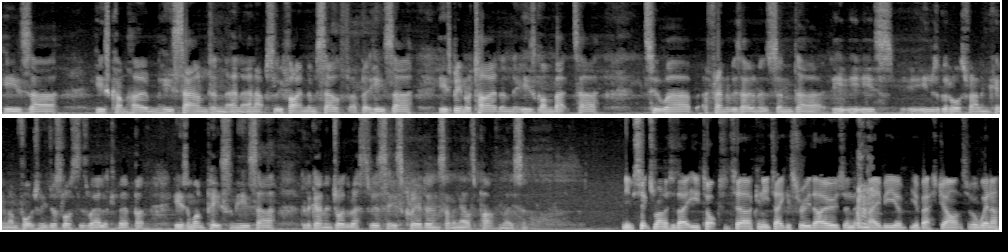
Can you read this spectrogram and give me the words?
he's. Uh, he's come home. He's sound and, and, and absolutely fine himself, but he's uh, he's been retired and he's gone back to to uh, a friend of his owners, and uh, he, he's he was a good horse for Alan King, and unfortunately just lost his way a little bit. But he's in one piece, and he's uh, going to go and enjoy the rest of his, his career doing something else apart from racing. You've six runners today at Uttoxeter. Can you take us through those and, and maybe your, your best chance of a winner?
